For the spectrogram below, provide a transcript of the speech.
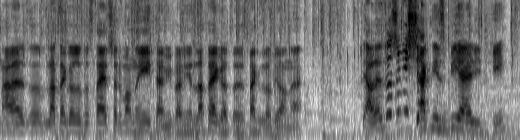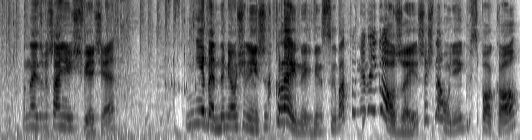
No ale to dlatego, że dostaję czerwony item i pewnie dlatego to jest tak zrobione. Ty, ale rzeczywiście jak nie zbiję elitki, to najzwyczajniej w świecie nie będę miał silniejszych kolejnych, więc chyba to nie najgorzej. 6 na unik, spoko.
